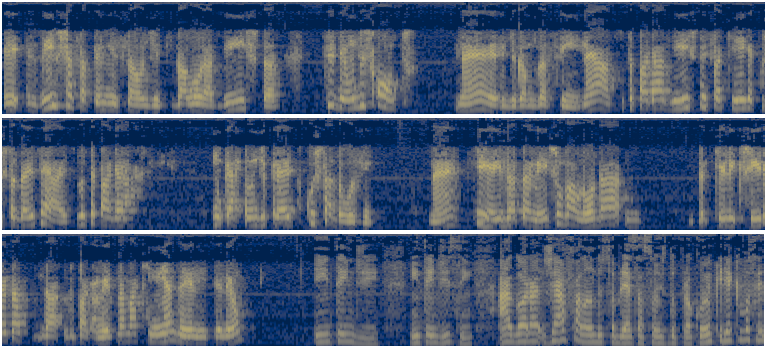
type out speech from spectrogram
é, existe essa permissão de que valor à vista se dê um desconto, né? Digamos assim, né? Ah, se você pagar à vista, isso aqui custa 10 reais. Se você pagar no cartão de crédito, custa 12, né? Que é exatamente o valor da, que ele tira da, da, do pagamento da maquininha dele, entendeu? Entendi, entendi sim. Agora, já falando sobre as ações do PROCON, eu queria que você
